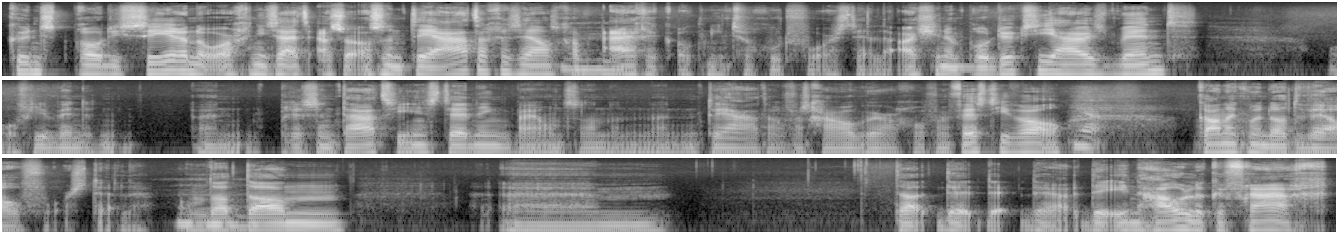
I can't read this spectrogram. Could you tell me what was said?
kunstproducerende organisaties... zoals een theatergezelschap Mhm. eigenlijk ook niet zo goed voorstellen. Als je een productiehuis bent... of je bent een, een presentatieinstelling... bij ons dan een, een theater of een schouwburg of een festival Ja. kan ik me dat wel voorstellen. Mhm. Omdat dan ehm, dat de, de, de, de inhoudelijke vraag,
